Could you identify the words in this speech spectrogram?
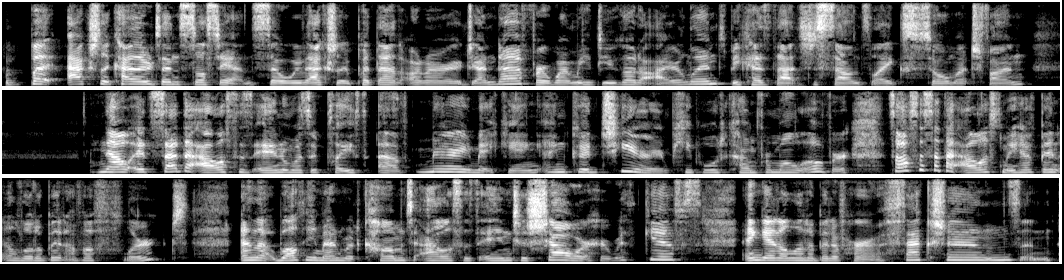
But actually, Inn still stands. So we've actually put that on our agenda for when we do go to Ireland because that just sounds like so much fun. Now, it's said that Alice's Inn was a place of merrymaking and good cheer, and people would come from all over. It's also said that Alice may have been a little bit of a flirt, and that wealthy men would come to Alice's Inn to shower her with gifts and get a little bit of her affections and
